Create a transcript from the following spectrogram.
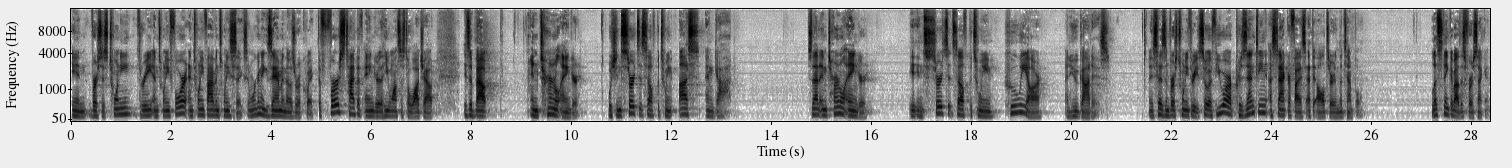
in verses 23 and 24 and 25 and 26. And we're going to examine those real quick. The first type of anger that he wants us to watch out is about internal anger, which inserts itself between us and God. So that internal anger, it inserts itself between who we are and who God is. And it says in verse 23 So if you are presenting a sacrifice at the altar in the temple, let's think about this for a second.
